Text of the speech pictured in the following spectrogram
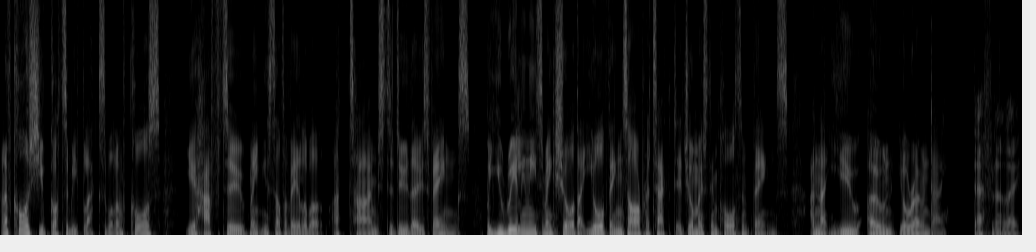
And of course, you've got to be flexible. And of course, you have to make yourself available at times to do those things. But you really need to make sure that your things are protected, your most important things, and that you own your own day. Definitely.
